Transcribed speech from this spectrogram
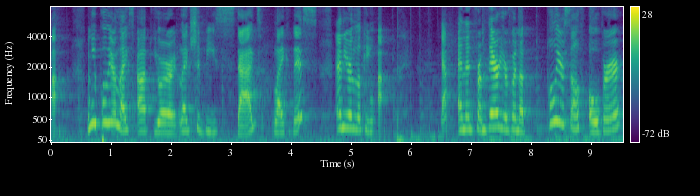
up. When you pull your legs up, your legs should be stacked like this and you're looking up. Yep. And then from there you're to pull yourself over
